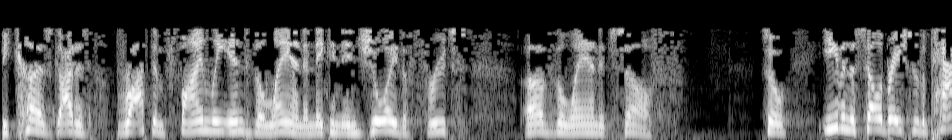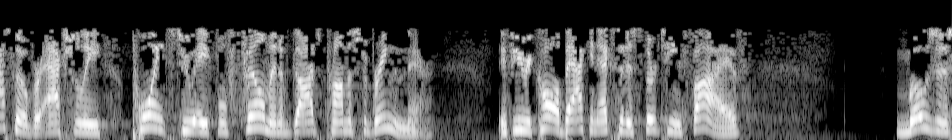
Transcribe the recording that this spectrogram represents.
Because God has brought them finally into the land and they can enjoy the fruits of the land itself. So even the celebration of the Passover actually points to a fulfillment of God's promise to bring them there. If you recall back in Exodus 13:5, Moses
